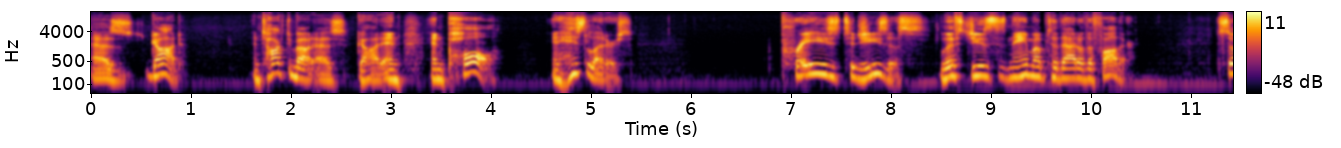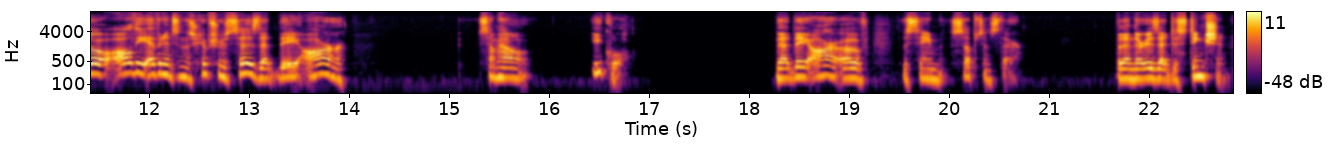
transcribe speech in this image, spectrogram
as God and talked about as God. And, and Paul in his letters prays to Jesus, lifts Jesus' name up to that of the Father. So all the evidence in the scriptures says that they are somehow equal, that they are of the same substance there. But then there is that distinction.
